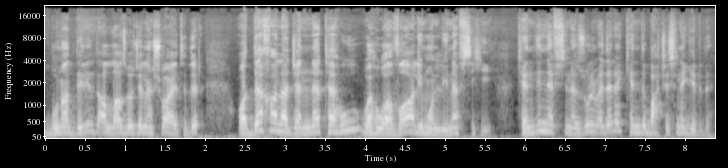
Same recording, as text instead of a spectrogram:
Buna delil de Allah Azze ve Celle'nin şu ayetidir. Ve dehala cennetehu ve huve zalimun li nefsihi. Kendi nefsine zulmederek kendi bahçesine girdi.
